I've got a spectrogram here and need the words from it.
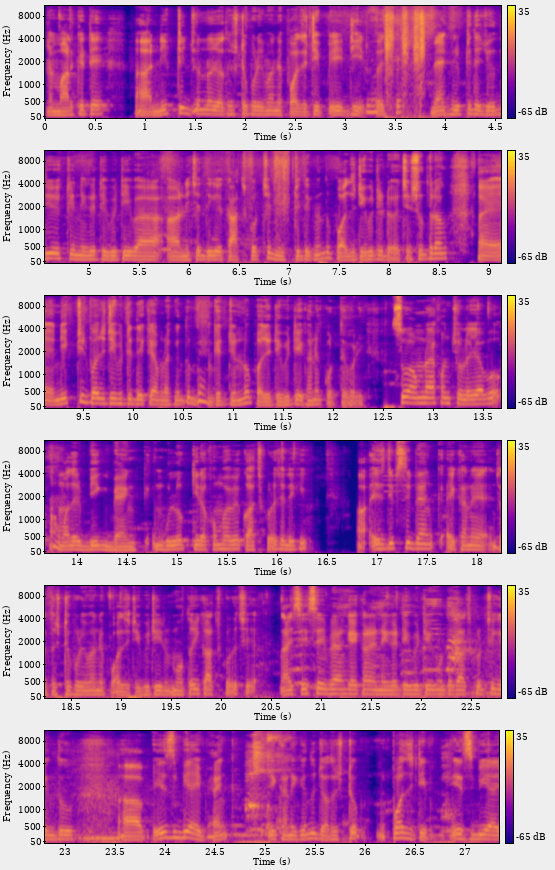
মার্কেটে নিফটির জন্য যথেষ্ট পরিমাণে পজিটিভিটি রয়েছে। ব্যাংক নিফটিতে যদিও একটি নেগেটিভিটি বা নিচের দিকে কাজ করছে নিফটিতে কিন্তু পজিটিভিটি রয়েছে। সুতরাং নিফটির পজিটিভিটি দেখে আমরা কিন্তু ব্যাংকের জন্য পজিটিভিটি এখানে করতে পারি। সো আমরা এখন চলে যাব আমাদের বিগ ব্যাঙ্কগুলো কীরকমভাবে কাজ করেছে দেখি। এইচডিএফসি ব্যাংক এখানে যথেষ্ট পরিমাণে পজিটিভিটির মতোই কাজ করেছে। আইসিআইসিআই ব্যাংক এখানে নেগেটিভিটির মতো কাজ করছে, কিন্তু এসবিআই ব্যাংক এখানে কিন্তু যথেষ্ট পজিটিভ এসবিআই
